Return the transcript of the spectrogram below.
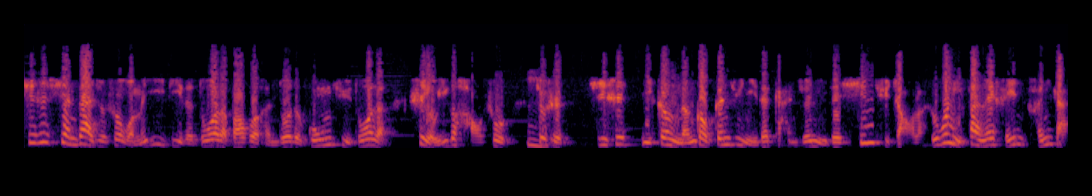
其实现在就是说我们异地的多了，包括很多的工具多了，是有一个好处，嗯就是其实你更能够根据你的感觉、你的心去找了。如果你范围很很窄，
